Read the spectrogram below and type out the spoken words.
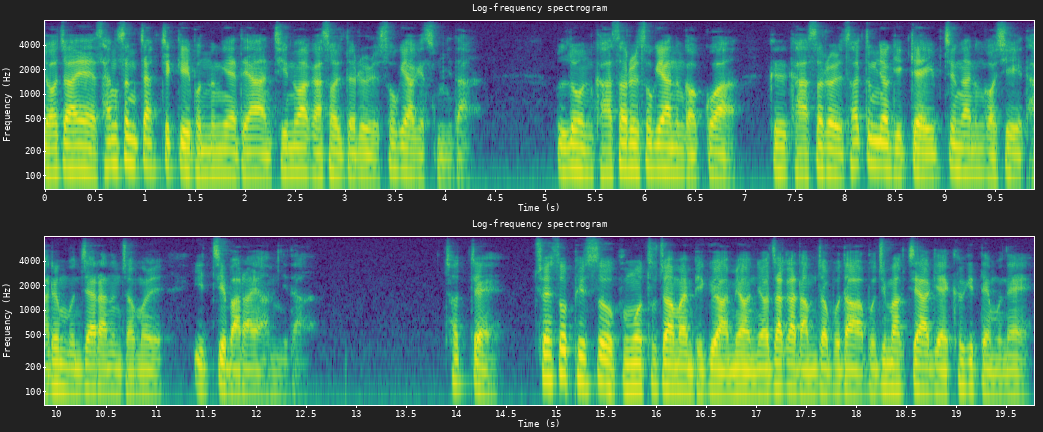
여자의 상승 짝짓기 본능에 대한 진화 가설들을 소개하겠습니다. 물론 가설을 소개하는 것과 그 가설을 설득력 있게 입증하는 것이 다른 문제라는 점을 잊지 말아야 합니다. 첫째, 최소 필수 부모 투자만 비교하면 여자가 남자보다 무지막지하게 크기 때문에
